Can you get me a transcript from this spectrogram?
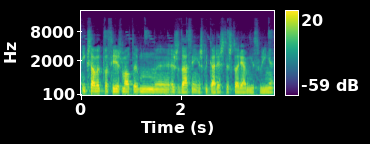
e gostava que vocês, malta, me ajudassem a explicar esta história à minha sobrinha.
